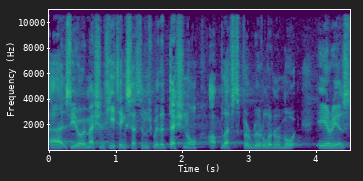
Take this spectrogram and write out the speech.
uh, zero-emission heating systems with additional uplifts for rural and remote areas.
